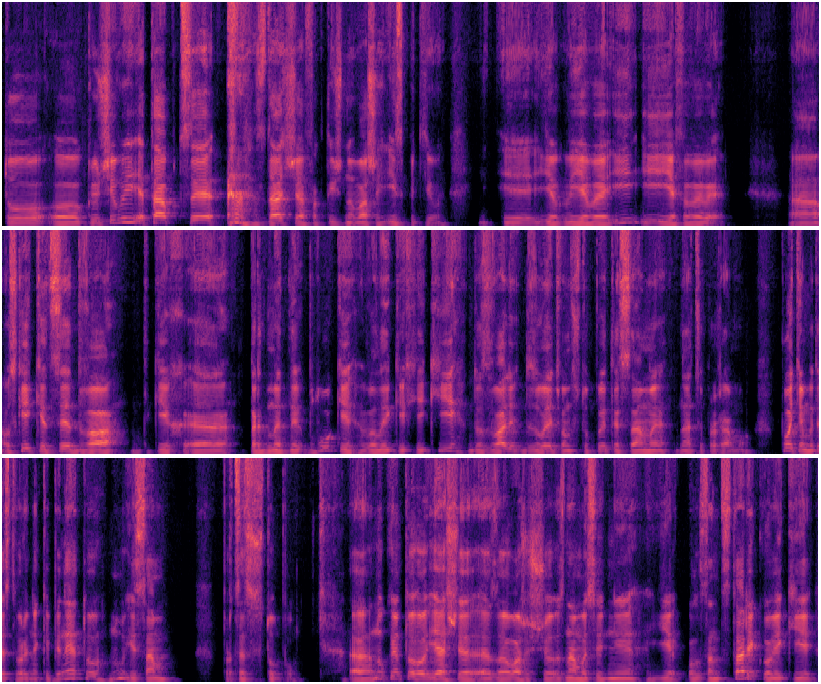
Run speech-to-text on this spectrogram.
То е, ключовий етап це здача фактично ваших іспитів е, ЄВІ і ЄФВВ. Оскільки це два таких е, предметних блоки великих, які дозволять, вам вступити саме на цю програму. Потім іде створення кабінету, ну і сам процес вступу. Ну, крім того, я ще зауважу, що з нами сьогодні є Олександр Старіков, який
